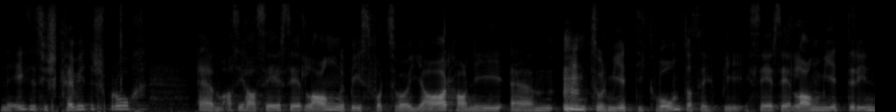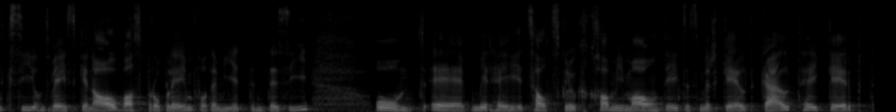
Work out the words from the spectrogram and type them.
Nein, das ist kein Widerspruch. Ähm, also ich habe sehr, sehr lange, bis vor zwei Jahren, habe ich ähm, zur Miete gewohnt. Also ich war sehr, sehr lange Mieterin und weiß genau, was die Probleme der Mietenden sind. Und äh, wir haben jetzt halt das Glück gehabt, mein Mann und ich, dass wir Geld, Geld haben geerbt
